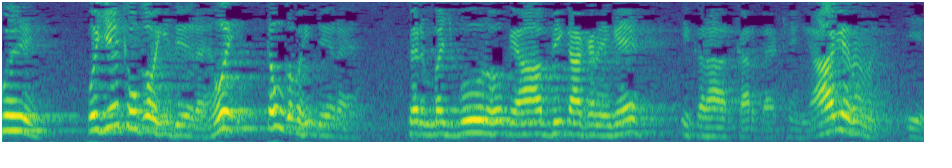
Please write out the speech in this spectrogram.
ہوئے، وہ یہ کیوں گواہی دے رہے ہیں؟ ہوئے، کیوں گواہی دے رہے ہیں؟ پھر مجبور ہو کے آپ بھی کیا کریں گے؟ اقرار کر بیٹھیں گے۔ آگے سمجھ یہ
